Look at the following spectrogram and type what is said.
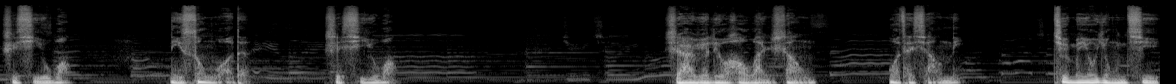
是希望，你送我的，是希望。十二月六号晚上，我在想你，却没有勇气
